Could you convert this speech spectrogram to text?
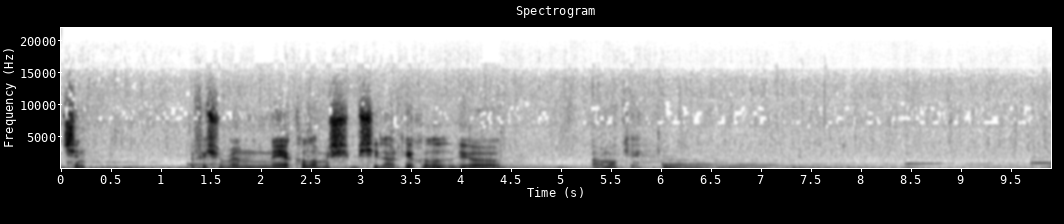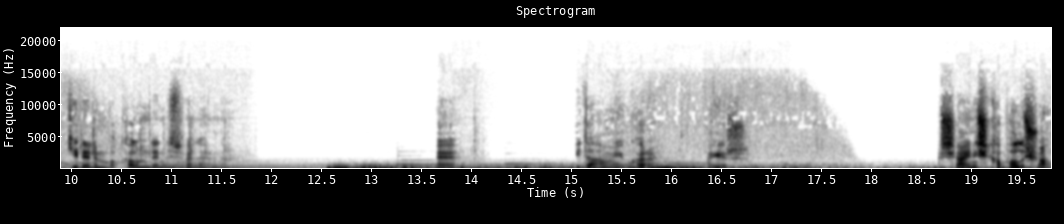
için. The Fisherman ne yakalamış? Bir şeyler yakaladı diyor. Tamam okey. Girelim bakalım deniz fenerine. E bir daha mı yukarı? Hayır. Aşağı iniş kapalı şu an.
